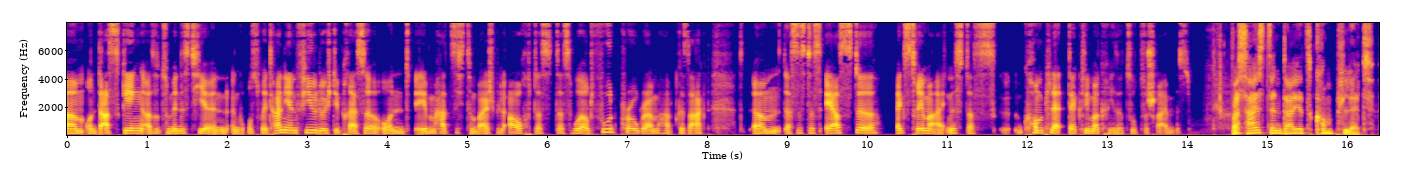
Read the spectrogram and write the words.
ähm, und das ging also zumindest hier in, in Großbritannien viel durch die Presse und eben hat sich zum Beispiel auch das, das World Food Program hat gesagt, ähm, das ist das erste Extremereignis, das komplett der Klimakrise zuzuschreiben ist. Was heißt denn da jetzt komplett?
